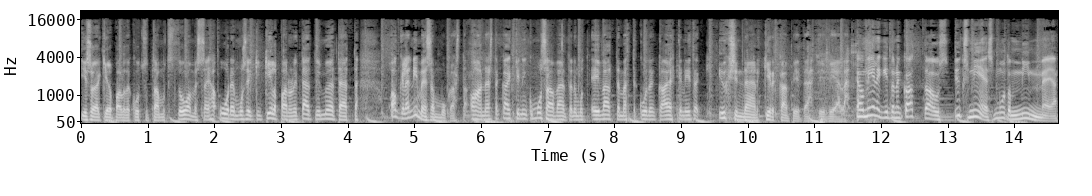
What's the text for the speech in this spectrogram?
isoja kilpailuita kutsutaan, mutta Suomessa ihan uuden musiikin kilpailu, niin täytyy myöntää, että on kyllä nimensä mukaista. Onhan näistä kaikki niin kuin musaa vääntänyt, mutta ei välttämättä kuitenkaan ehkä niitä yksinään kirkkaimpia tähtiä vielä. Ja on mielenkiintoinen kattaus. Yksi mies, muuta mimmejä.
